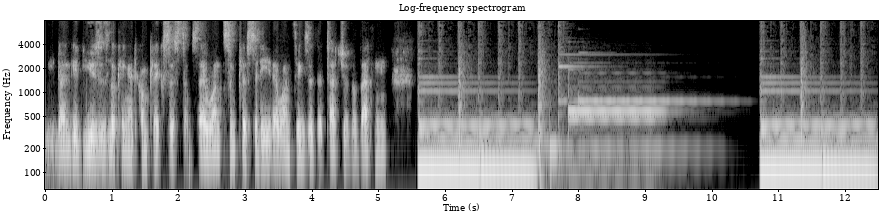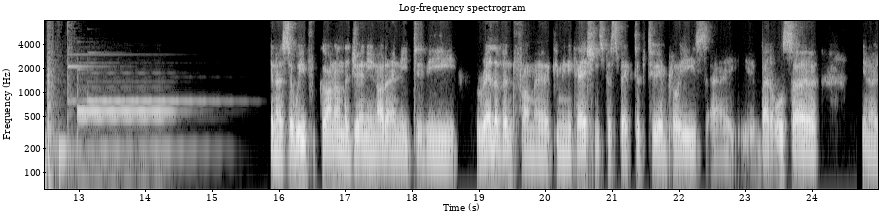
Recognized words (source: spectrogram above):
you don't get users looking at complex systems. They want simplicity, they want things at the touch of a button. You know, so we've gone on the journey not only to be relevant from a communications perspective to employees, uh, but also you know,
